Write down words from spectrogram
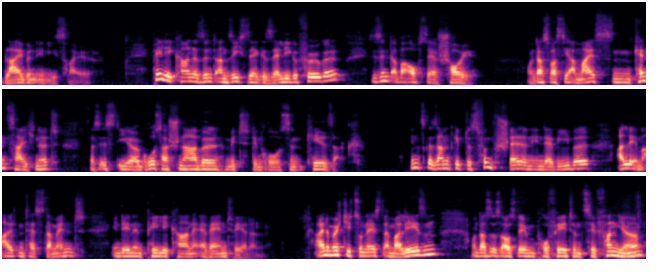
bleiben in Israel. Pelikane sind an sich sehr gesellige Vögel, sie sind aber auch sehr scheu. Und das, was sie am meisten kennzeichnet, das ist ihr großer Schnabel mit dem großen Kehlsack. Insgesamt gibt es fünf Stellen in der Bibel, alle im Alten Testament, in denen Pelikane erwähnt werden. Eine möchte ich zunächst einmal lesen, und das ist aus dem Propheten Zephania.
